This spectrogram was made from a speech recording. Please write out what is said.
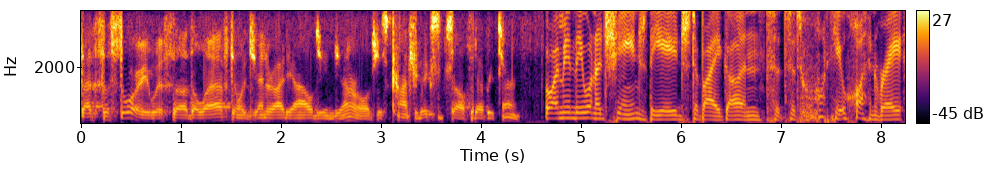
that's the story with uh, the left and with gender ideology in general. It just contradicts itself at every turn. Well, I mean, they want to change the age to buy a gun to, to 21, right?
